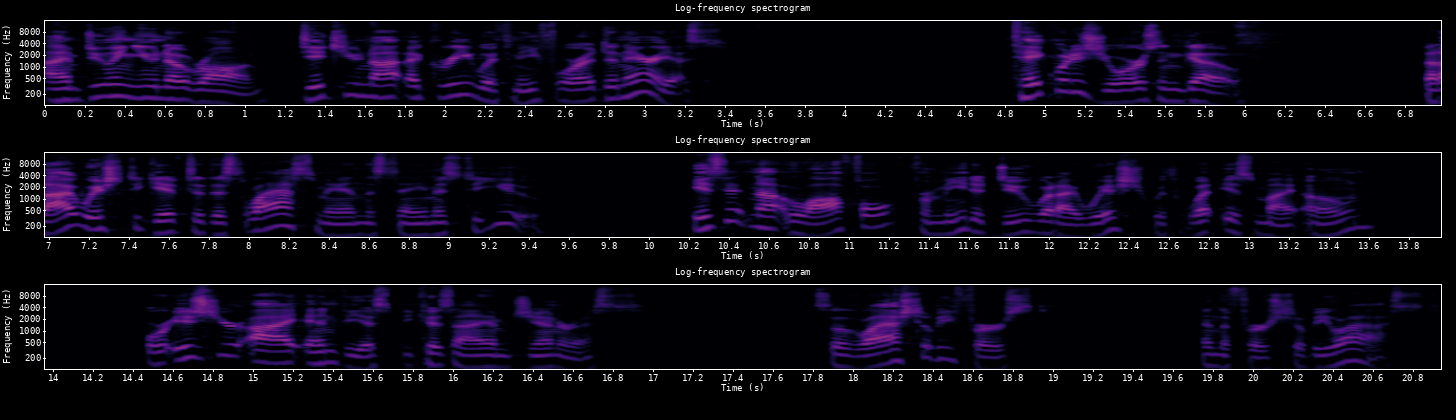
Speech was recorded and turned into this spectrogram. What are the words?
I am doing you no wrong. Did you not agree with me for a denarius? Take what is yours and go. But I wish to give to this last man the same as to you. Is it not lawful for me to do what I wish with what is my own? Or is your eye envious because I am generous? So the last shall be first, and the first shall be last.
